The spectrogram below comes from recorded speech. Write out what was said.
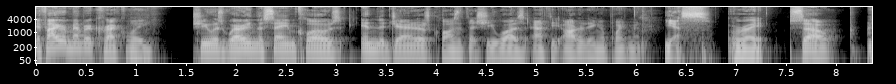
If I remember correctly, she was wearing the same clothes in the janitor's closet that she was at the auditing appointment. Yes. right So,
